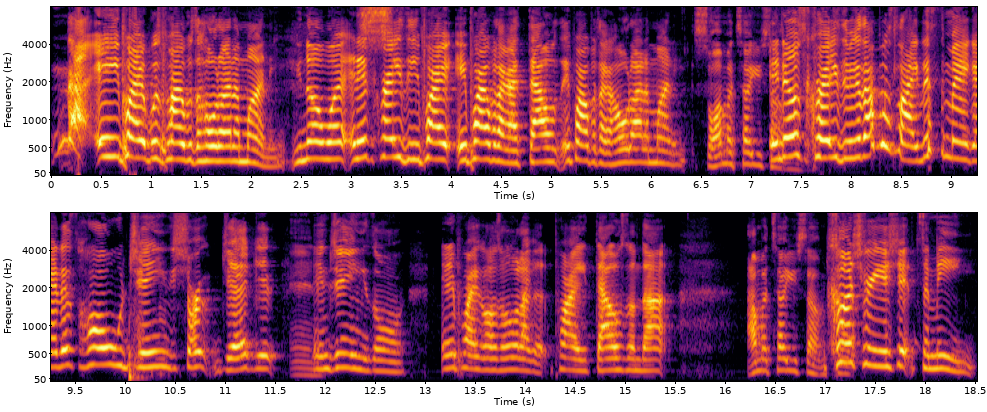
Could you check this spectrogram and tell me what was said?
Nah, he probably was probably was a whole lot of money. You know what? And it's crazy. It probably it probably was like a thousand. It probably was like a whole lot of money. so I'm gonna tell you something. And it was crazy because I was like, this man got this whole jeans, shirt, jacket, And- and, jeans on, and it probably cost a whole like a probably thousand dollar I'm gonna tell you something. So, country and shit to me.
